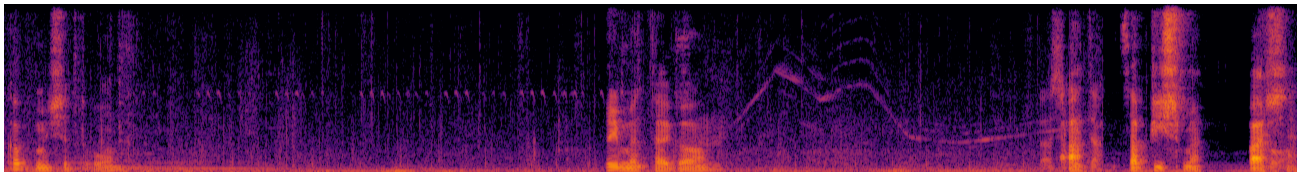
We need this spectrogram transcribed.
Zakopmy się tu. Przyjmy tego. A, zapiszmy. Właśnie.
